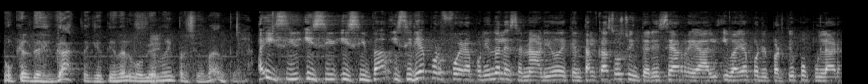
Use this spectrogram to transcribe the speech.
porque el desgaste que tiene el gobierno Sí. es impresionante. Ah, Y si, y, si, y, si va, y si iría por fuera, poniendo el escenario de que en tal caso su interés sea real y vaya por el Partido Popular,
